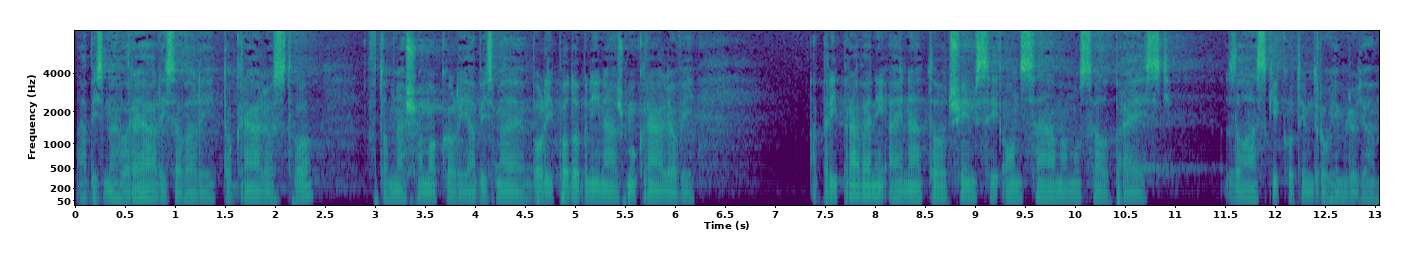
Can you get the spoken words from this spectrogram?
aby sme ho realizovali, to kráľovstvo, v tom našom okolí, aby sme boli podobní nášmu kráľovi a pripravení aj na to, čím si on sám musel prejsť z lásky ku tým druhým ľuďom.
